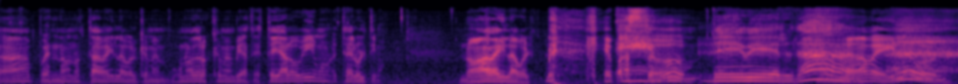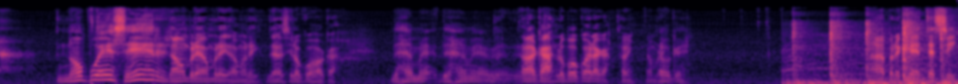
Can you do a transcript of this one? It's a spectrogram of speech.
Ah, pues no, no está available. Que me- uno de los que me enviaste. Este ya lo vimos, este es el último. No available. ¿Qué pasó? Em, de No verdad. available. No puede ser. No, hombre, hombre, hombre. Déjame si lo cojo acá. Déjame, déjame. Ah, acá, lo puedo coger acá. Está bien, hombre. Ok. Ah, pero es que este sí.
